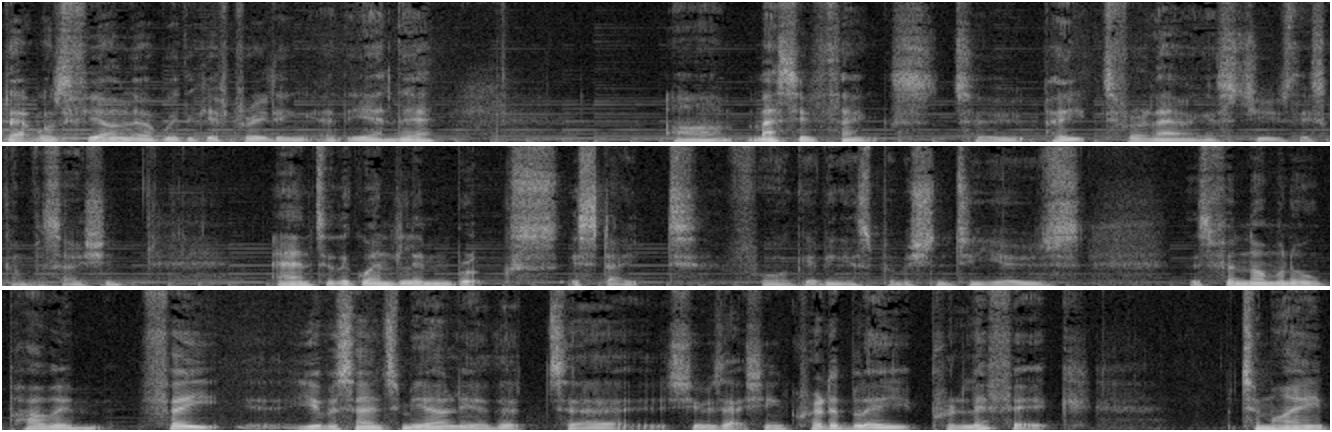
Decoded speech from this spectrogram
That was Fiona with the gift reading at the end there. Um, massive thanks to Pete for allowing us to use this conversation, and to the Gwendolyn Brooks estate for giving us permission to use this phenomenal poem. Fee, you were saying to me earlier that uh, she was actually incredibly prolific. To my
